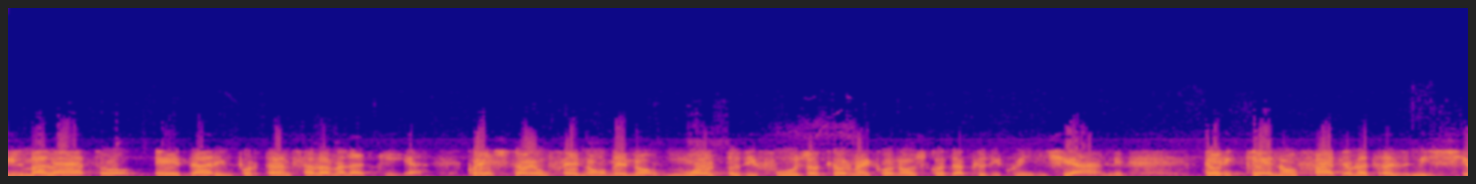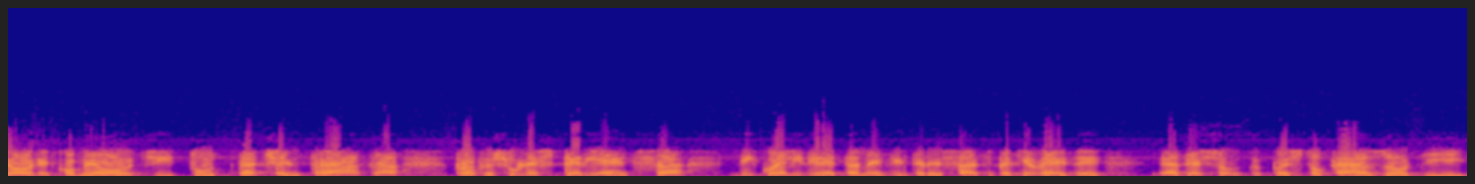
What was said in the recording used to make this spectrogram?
il malato e dare importanza alla malattia. Questo è un fenomeno molto diffuso che ormai conosco da più di 15 anni. Perché non fate una trasmissione come oggi, tutta centrata proprio sull'esperienza di quelli direttamente interessati? Perché vede, adesso questo caso di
